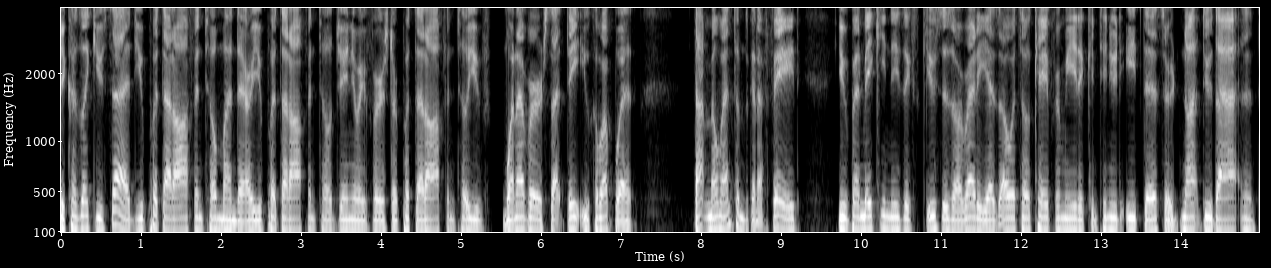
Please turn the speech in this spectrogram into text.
Because, like you said, you put that off until Monday or you put that off until January 1st or put that off until you've, whenever set date you come up with, that momentum's going to fade. You've been making these excuses already as, oh, it's okay for me to continue to eat this or not do that. And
